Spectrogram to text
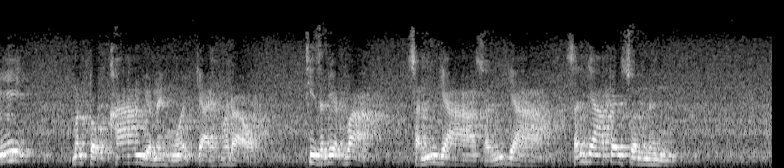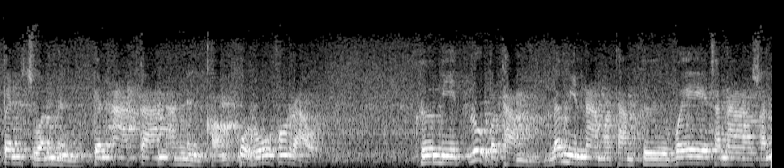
นี้มันตกค้างอยู่ในหัวใจของเรา ที่เรียกว่าสัญญาสัญญา สัญญาเป็นส่วนหนึ่ง เป็นส่วนหนึ่ง เป็นอาการอันหนึ่งของผู้รู้ของเรา คือมีรูปธรรม และมีนามธรรม คือเวทนาสัญ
